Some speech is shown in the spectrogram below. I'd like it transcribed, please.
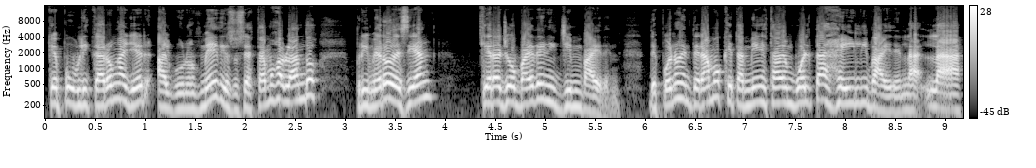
que publicaron ayer algunos medios. O sea, estamos hablando, primero decían que era Joe Biden y Jim Biden. Después nos enteramos que también estaba envuelta Hailey Biden, la, la,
